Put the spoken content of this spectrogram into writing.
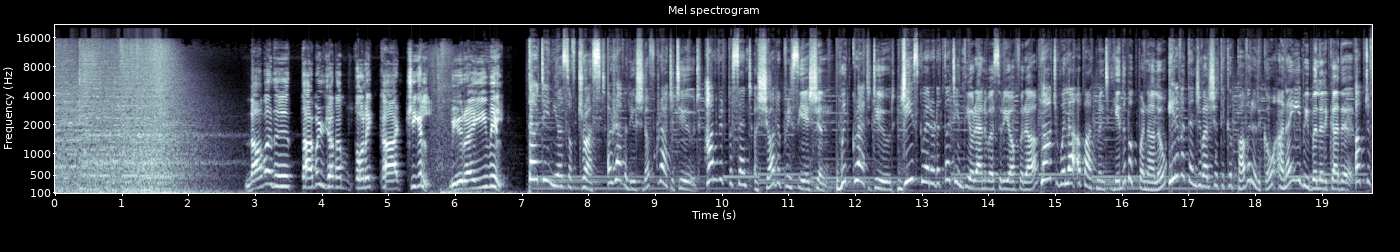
நமது தமிழ் ஜனம் தொலைக்காட்சியில் விரைவில் 13 years of trust, a revolution of gratitude, 100% assured appreciation. With gratitude, G Square ஓட 13th year anniversary offer plot villa apartment எது புக் பண்ணாலும் 25 வருஷத்துக்கு பவர் இருக்கும் ஆனா EB bill இருக்காது. Up to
